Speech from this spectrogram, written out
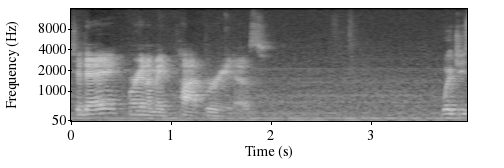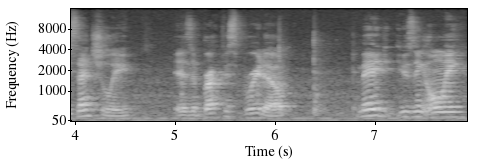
Today, we're gonna make pot burritos. which essentially is a breakfast burrito made using only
